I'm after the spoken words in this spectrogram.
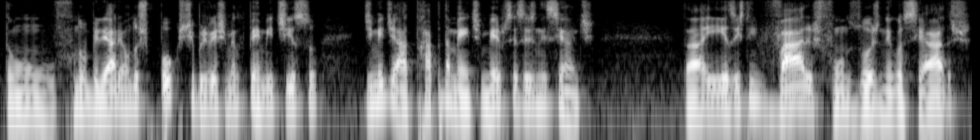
Então o fundo imobiliário é um dos poucos tipos de investimento que permite isso de imediato, rapidamente, mesmo se você seja iniciante. Tá? E existem vários fundos hoje negociados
